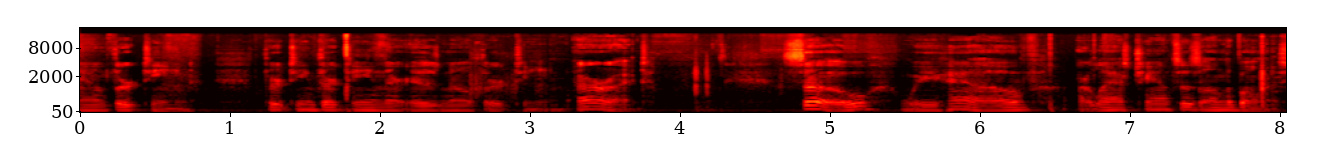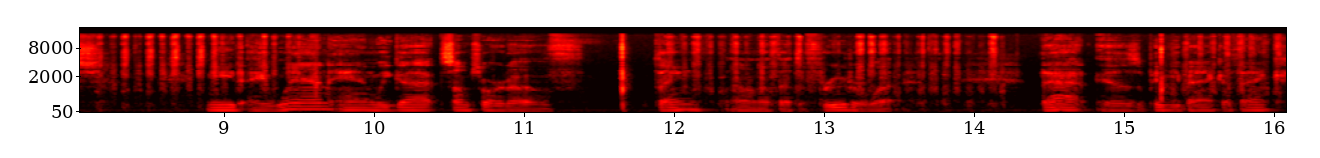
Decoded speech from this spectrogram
and 13. 13, 13, there is no 13. All right. So we have our last chances on the bonus. Need a win, and we got some sort of thing. I don't know if that's a fruit or what. That is a piggy bank, I think.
